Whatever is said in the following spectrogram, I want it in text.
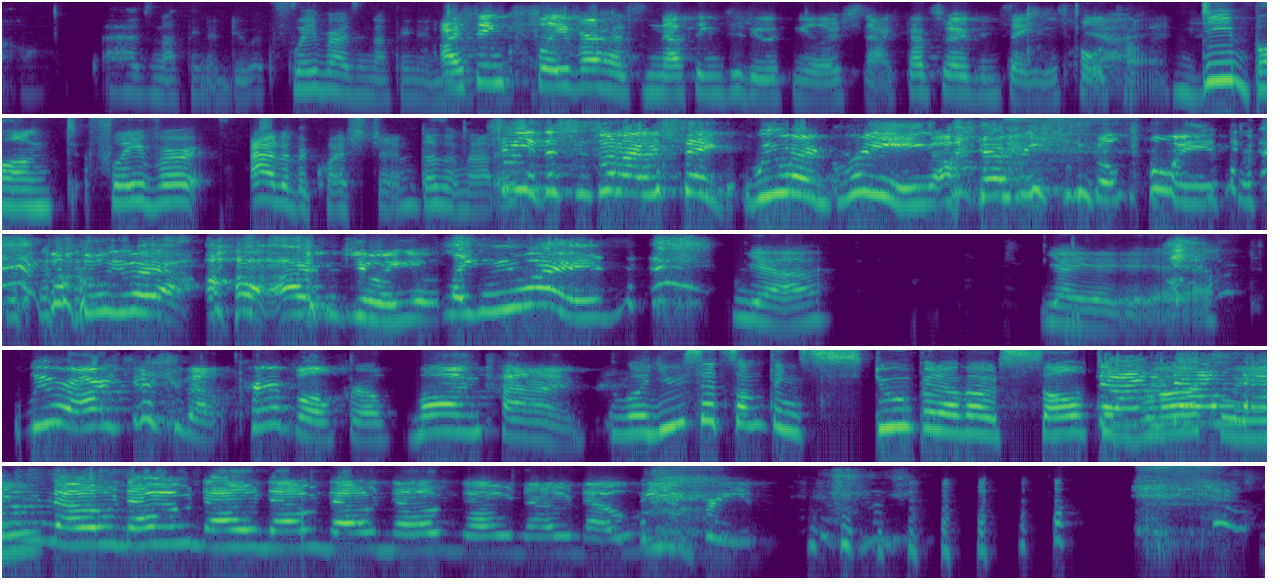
Has nothing to do with flavor has nothing to do I think flavor has nothing to do with meal or snack. That's what I've been saying this whole Yeah. time. Debunked. Flavor out of the question. Doesn't matter. See, this is what I was saying. We were agreeing on every single point, but we were arguing like we weren't. Yeah. Yeah, yeah, yeah, yeah, yeah. We were arguing about purple for a long time. Well, you said something stupid about salted No, no, broccoli. no, no, no, no, no, no, no, no, no, no. We agreed.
